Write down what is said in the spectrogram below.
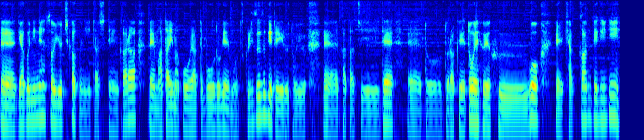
えー逆にね、そういう近くにいた視点から、えーまた今こうやってボードゲームを作り続けているという、えー形で、えーと、ドラクエと FF を、え客観的に、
